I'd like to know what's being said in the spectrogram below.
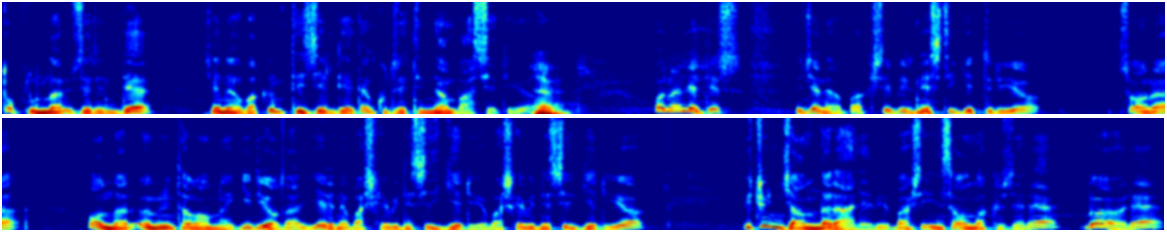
toplumlar üzerinde Cenab-ı Hakk'ın tecelli eden kudretinden bahsediyor. Evet. Ona nedir? Cenab-ı Hak işte bir nesli getiriyor. Sonra onlar ömrünün tamamına gidiyorlar. Yerine başka bir nesil geliyor. Başka bir nesil geliyor. Bütün canlılar alemi başta insan olmak üzere böyle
